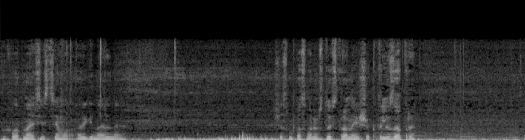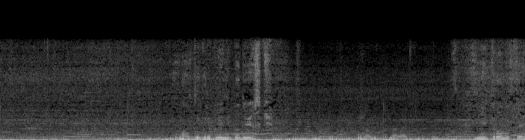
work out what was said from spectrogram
Выхлопная система оригинальная. Сейчас мы посмотрим с той стороны еще катализаторы. Болты крепления подвески. Нетронутые.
